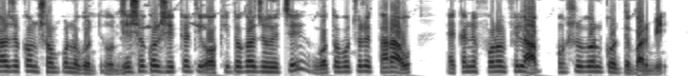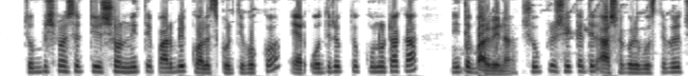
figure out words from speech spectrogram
কার্যক্রম সম্পন্ন করতে হবে। যে সকল শিক্ষার্থী অকৃতকার্য হয়েছে, গত বছরে তারাও এখানে ফর্ম ফিল আপ অংশগ্রহণ করতে পারবে। চব্বিশ মাসের টিউশন নিতে পারবে কলেজ কর্তৃপক্ষ। এর অতিরিক্ত কোনো টাকা নিতে পারবে না। সুপ্রিয় শিক্ষার্থীর, আশা করি বুঝতে পেরেছ,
